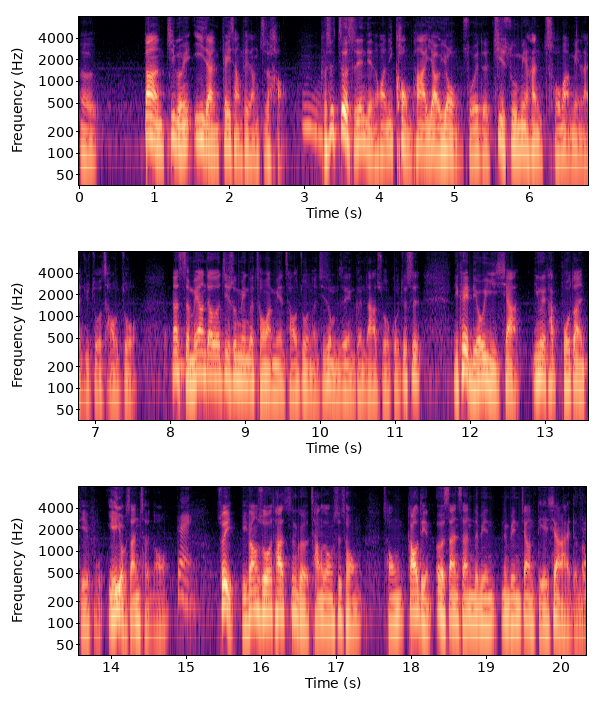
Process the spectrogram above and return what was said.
呃，当然基本面依然非常非常之好，嗯。可是这时间点的话，你恐怕要用所谓的技术面和筹码面来去做操作。那什么样叫做技术面跟筹码面操作呢？其实我们之前跟大家说过，就是你可以留意一下，因为它波段的跌幅也有三成哦。对。所以，比方说它那个长荣是从从高点二三三那边那边这样跌下来的嘛，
